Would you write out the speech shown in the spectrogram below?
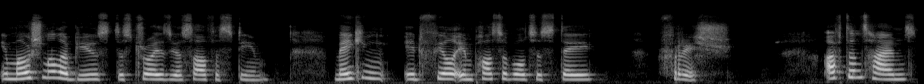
emotional abuse destroys your self esteem, making it feel impossible to stay fresh. Oftentimes,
